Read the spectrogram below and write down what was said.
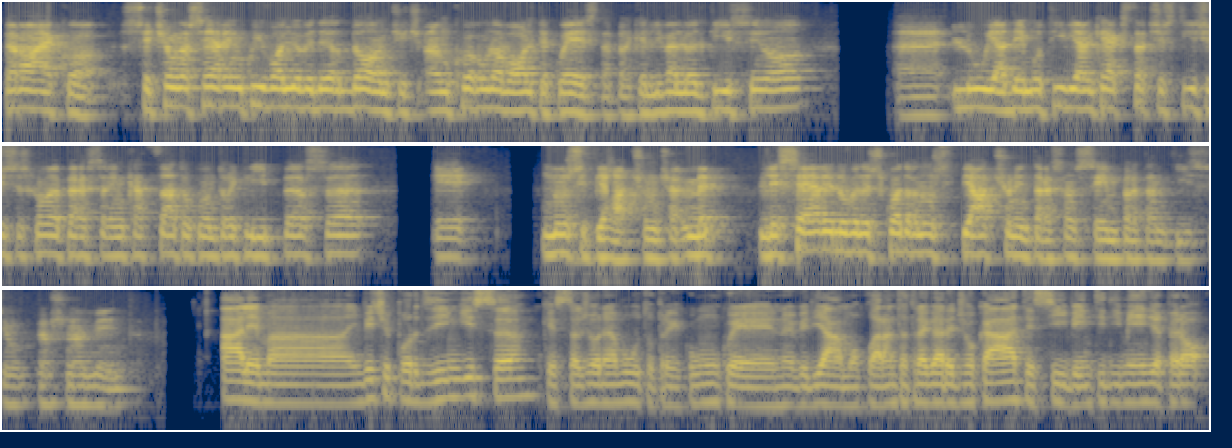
Però ecco, se c'è una serie in cui voglio vedere Doncic ancora una volta è questa, perché il livello è altissimo eh, lui ha dei motivi anche extra cestici, secondo me, per essere incazzato contro i Clippers e non si piacciono. Cioè, me, le serie dove le squadre non si piacciono interessano sempre tantissimo, personalmente. Ale, ma invece Porzingis che stagione ha avuto? Perché comunque noi vediamo 43 gare giocate, sì, 20 di media, però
